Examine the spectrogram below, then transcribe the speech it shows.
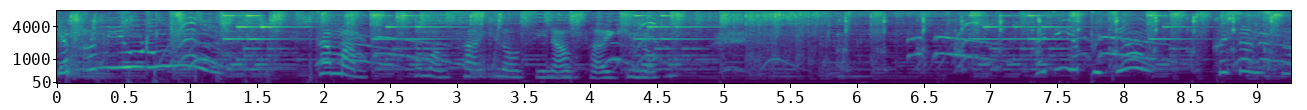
Yapamıyorum. Tamam. Tamam sakin ol Sinem sakin ol. Hadi yapacağım. Kaç tanesini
